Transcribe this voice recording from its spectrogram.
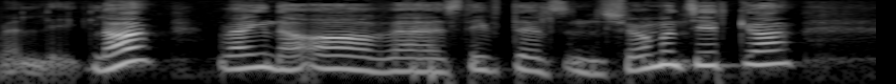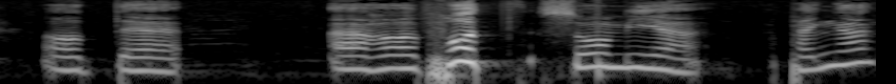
veldig glad vegne av eh, stiftelsen Sjømannskirka at eh, jeg har fått så mye penger,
